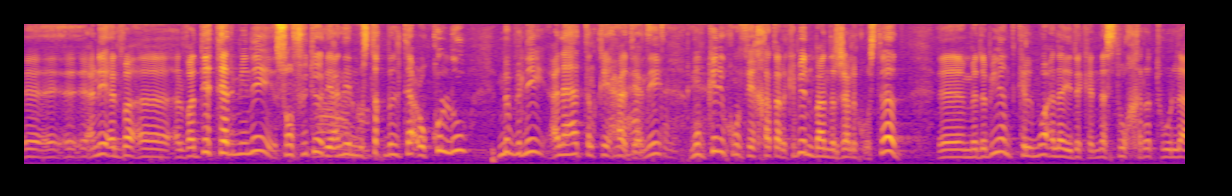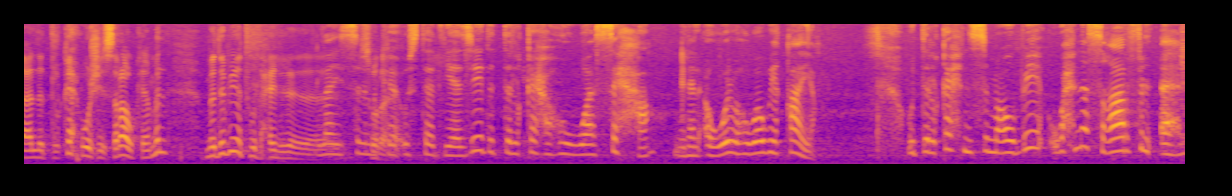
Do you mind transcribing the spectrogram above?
يعني elle va déterminer son futur يعني المستقبل تاعو كله مبني على هذه التلقيحات. يعني. ممكن يكون في خطر كبير. من بعد نرجع لك أستاذ. آه، ماذا بيا نتكلموا على إذا كان الناس توخرت ولا على التلقيح واش يصرى كامل ماذا بيا توضحي لي الله يسلمك أستاذ يزيد. التلقيح هو صحة من الأول وهو وقاية. والتلقيح نسمعوا به وإحنا صغار في الأهل.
